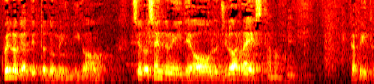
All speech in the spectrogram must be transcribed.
Quello che ha detto Domenico, se lo sentono i teologi, lo arrestano, capito?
